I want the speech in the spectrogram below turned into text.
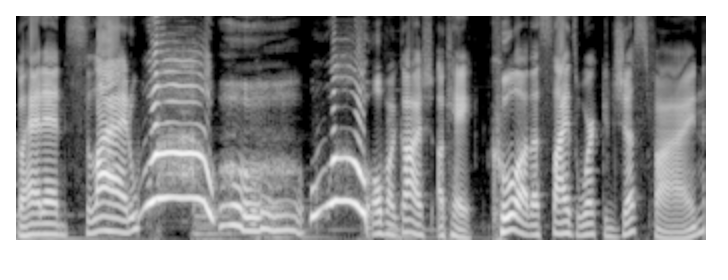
go ahead and slide. Whoa! Whoa! Oh my gosh. Okay, cool. The slides work just fine.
